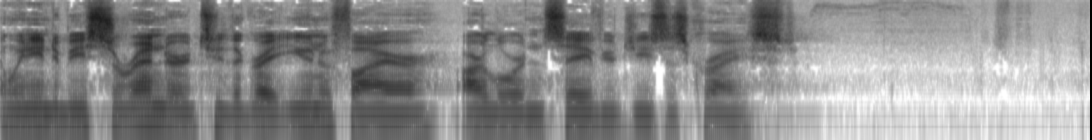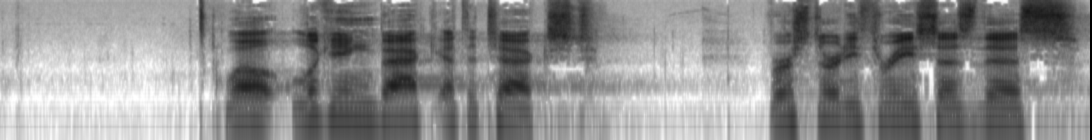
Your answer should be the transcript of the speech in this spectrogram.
and we need to be surrendered to the great unifier, our Lord and Savior, Jesus Christ. Well, looking back at the text, verse 33 says this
